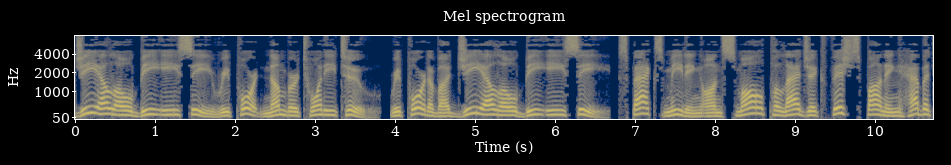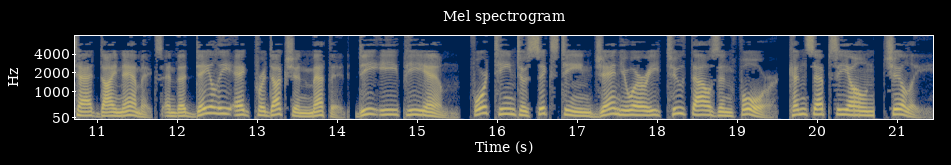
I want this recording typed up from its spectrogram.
GLOBEC Report Number 22, Report of a GLOBEC, SPACC meeting on small pelagic fish spawning habitat dynamics and the daily egg production method DEPM, 14–16 January 2004, Concepcion, Chile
